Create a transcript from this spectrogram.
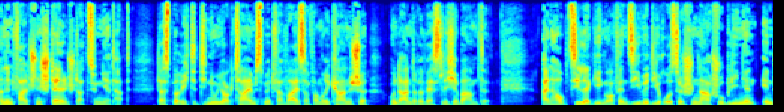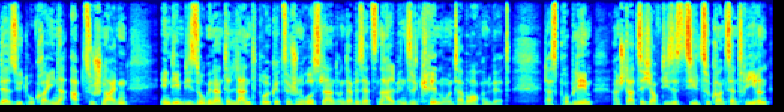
an den falschen Stellen stationiert hat. Das berichtet die New York Times mit Verweis auf amerikanische und andere westliche Beamte. Ein Hauptziel der Gegenoffensive, die russischen Nachschublinien in der Südukraine abzuschneiden, indem die sogenannte Landbrücke zwischen Russland und der besetzten Halbinsel Krim unterbrochen wird. Das Problem, anstatt sich auf dieses Ziel zu konzentrieren,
